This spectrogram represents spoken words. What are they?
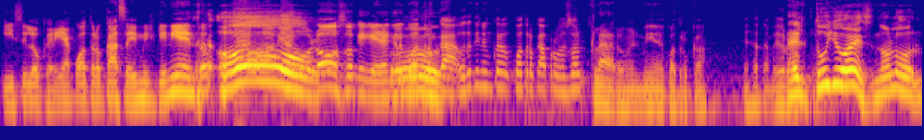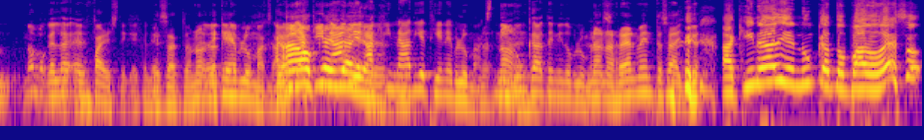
y si lo quería 4K, 6.500. ¡Oh! Había golosos que querían el Oh. 4K. ¿Usted tiene un 4K, profesor? Claro, el mío es 4K. Exactamente. El tuyo es, no lo. No, porque el, el Fire Stick. que el- Exacto, no, él es tiene que- Blue Max. Aquí, Ah, aquí nadie, ya, ya. aquí nadie tiene Blue Max. No, ni no, nunca ha tenido Blue No, Max. no, realmente, o sea, yo- Aquí nadie nunca ha topado eso.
